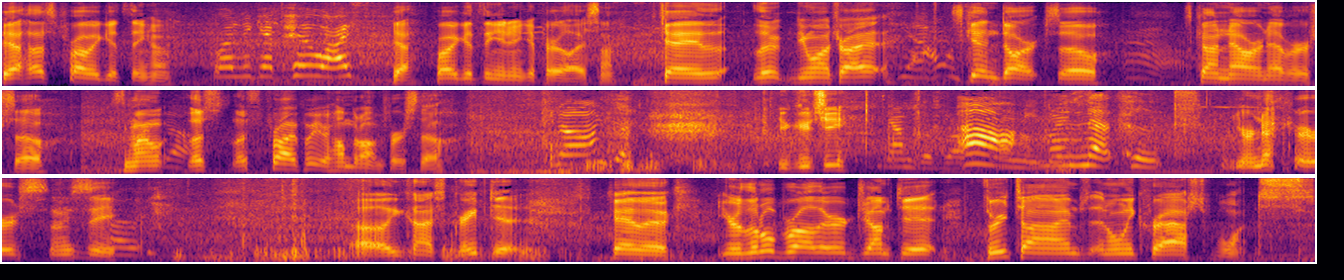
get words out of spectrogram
Yeah, that's probably a good thing, huh? Or to get paralyzed. Yeah, probably a good thing you didn't get paralyzed, huh? Okay, Luke, do you want to try it? Yeah. It's getting dark, so oh. it's kind of now or never. So you might, let's let's probably put your helmet on first, though. No, I'm good. You Gucci? Yeah, I'm good, bro. Ah, my neck hurts. Your neck hurts. Let me see. Oh, you kind of scraped it. Okay, Luke. Your little brother jumped it three times and only crashed once.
